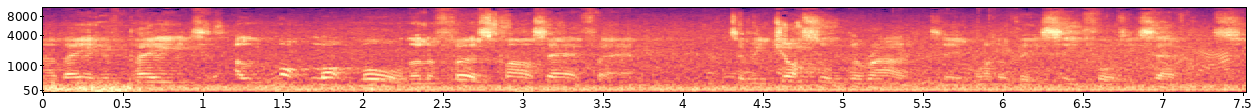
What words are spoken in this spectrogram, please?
Uh, they have paid a lot, lot more than a first class airfare to be jostled around in one of these C-47s.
